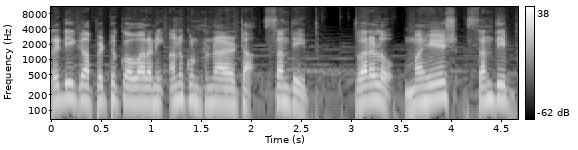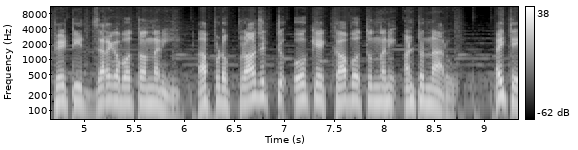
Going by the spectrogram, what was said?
రెడీగా పెట్టుకోవాలని అనుకుంటున్నాడట సందీప్. త్వరలో మహేష్ సందీప్ భేటీ జరగబోతోందని అప్పుడు ప్రాజెక్టు ఓకే కాబోతుందని అంటున్నారు. అయితే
